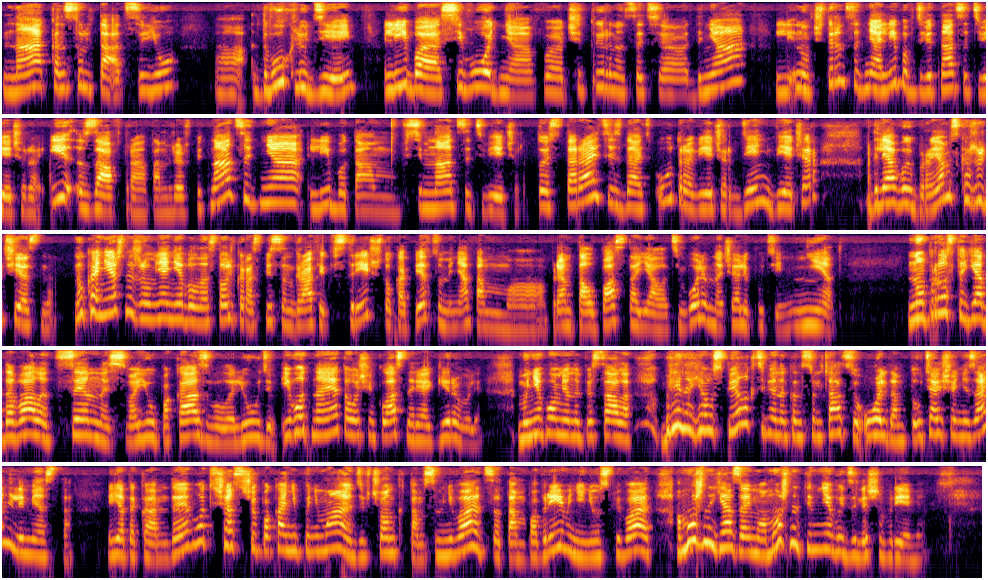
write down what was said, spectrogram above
на консультацию а, двух людей, либо сегодня в 14 э, дня, ну, в 14 дня, либо в 19 вечера, и завтра, там, например, в 15 дня, либо там в 17 вечера. То есть старайтесь дать утро, вечер, день, вечер для выбора. Я вам скажу честно. Ну, конечно же, у меня не был настолько расписан график встреч, что капец, у меня там э, прям толпа стояла, тем более в начале пути. Нет. Но просто я давала ценность свою, показывала людям. И вот на это очень классно реагировали. Мне, помню, написала, блин, а я успела к тебе на консультацию, Оль, там, у тебя еще не заняли место? И я такая, да вот сейчас еще пока не понимаю, девчонка там сомневается, там по времени не успевает. А можно я займу, а можно ты мне выделишь время?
